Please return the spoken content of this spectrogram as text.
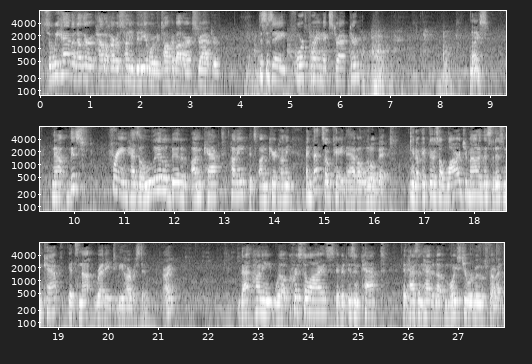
So we have another how to harvest honey video where we talk about our extractor. This is a four frame extractor. Nice. Now this frame has a little bit of uncapped honey, it's uncured honey, and that's okay to have a little bit. You know, if there's a large amount of this that isn't capped, it's not ready to be harvested, all right? That honey will crystallize if it isn't capped. It hasn't had enough moisture removed from it.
